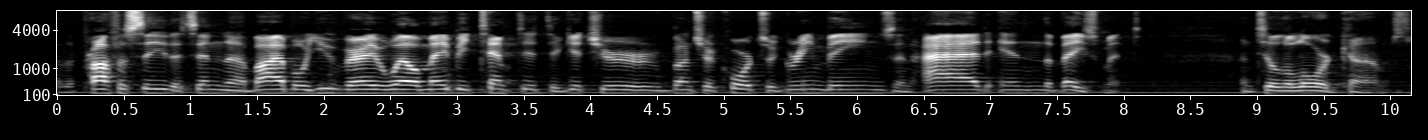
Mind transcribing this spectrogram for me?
Uh, the prophecy that's in the Bible, you very well may be tempted to get your bunch of quarts of green beans and hide in the basement until the Lord comes.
